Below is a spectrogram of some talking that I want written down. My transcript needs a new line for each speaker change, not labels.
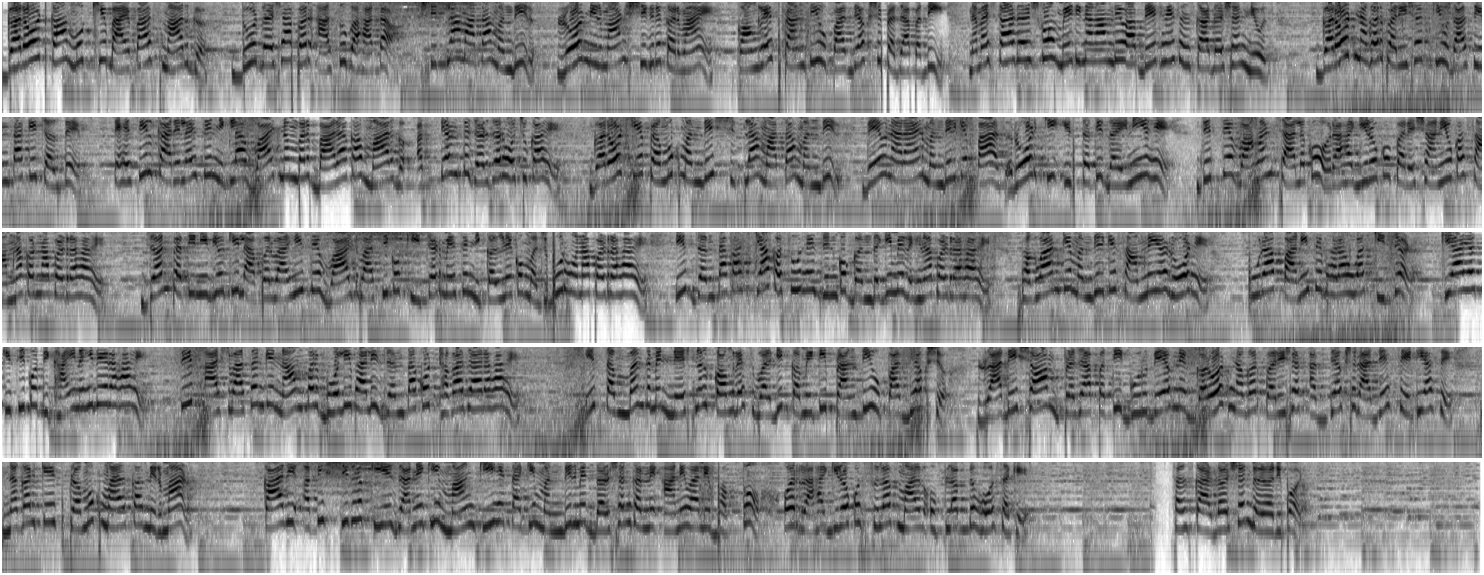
गरोट का मुख्य बाईपास मार्ग दुर्दशा पर आँसू बहाता। शीतला माता मंदिर, रोड निर्माण शीघ्र करवाएँ। कांग्रेस प्रांतीय उपाध्यक्ष प्रजापति। नमस्कार दर्शकों, मैं टीना नामदेव, आप देख रहे हैं संस्कार दर्शन न्यूज़। गरोट नगर परिषद की उदासीनता के चलते तहसील कार्यालय से निकला वार्ड नंबर 12 का मार्ग अत्यंत जर्जर हो चुका है। गरोट के प्रमुख मंदिर शीतला माता मंदिर, देवनारायण मंदिर के पास रोड की स्थिति दयनीय है, जिससे वाहन चालकों, राहगीरों को परेशानियों का सामना करना पड़ रहा है। जनप्रतिनिधियों की लापरवाही से वार्डवासी को कीचड़ में से निकलने को मजबूर होना पड़ रहा है। इस जनता का क्या कसूर है जिनको गंदगी में रहना पड़ रहा है? भगवान के मंदिर के सामने यह रोड है पूरा पानी से भरा हुआ कीचड़ क्या यह किसी को दिखाई नहीं दे रहा है? सिर्फ़ आश्वासन के नाम पर भोली भाली जनता को ठगा जा रहा है। इस संबंध में नेशनल कांग्रेस वर्गीय कमेटी प्रांतीय उपाध्यक्ष राधेश्याम प्रजापति गुरुदेव ने गरोट नगर परिषद अध्यक्ष राजेश सेठिया से नगर के इस प्रमुख मार्ग का निर्माण कार्य अति शीघ्र किए जाने की मांग की है ताकि मंदिर में दर्शन करने आने वाले भक्तों और राहगीरों को सुलभ मार्ग उपलब्ध हो सके। संस्कार दर्शन, ब्यूरो रिपोर्ट।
